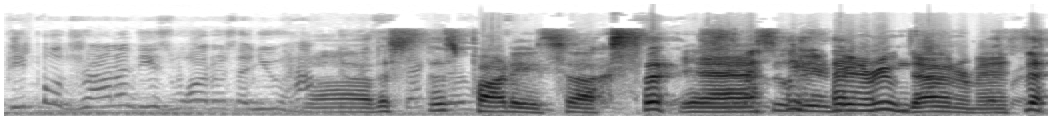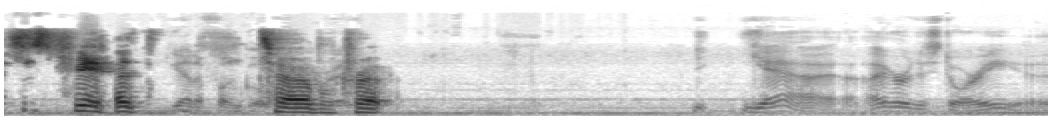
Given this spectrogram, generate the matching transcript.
People drown in these waters and you have Uh, to this this party rights. sucks. Yeah, this has been a real downer, man. this has been a You got a fun gold, terrible right? trip. Yeah, I I heard a story. Uh,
